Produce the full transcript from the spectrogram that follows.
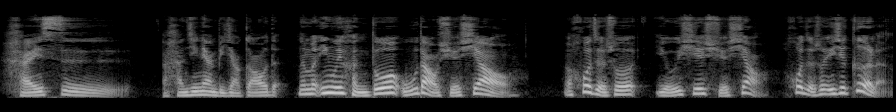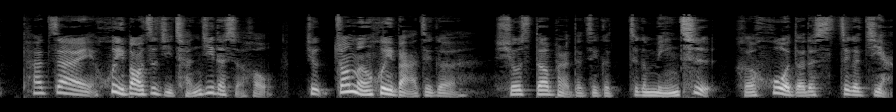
还是。含金量比较高的。那么，因为很多舞蹈学校，呃，或者说有一些学校，或者说一些个人，他在汇报自己成绩的时候，就专门会把这个 showstopper 的这个这个名次和获得的这个奖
